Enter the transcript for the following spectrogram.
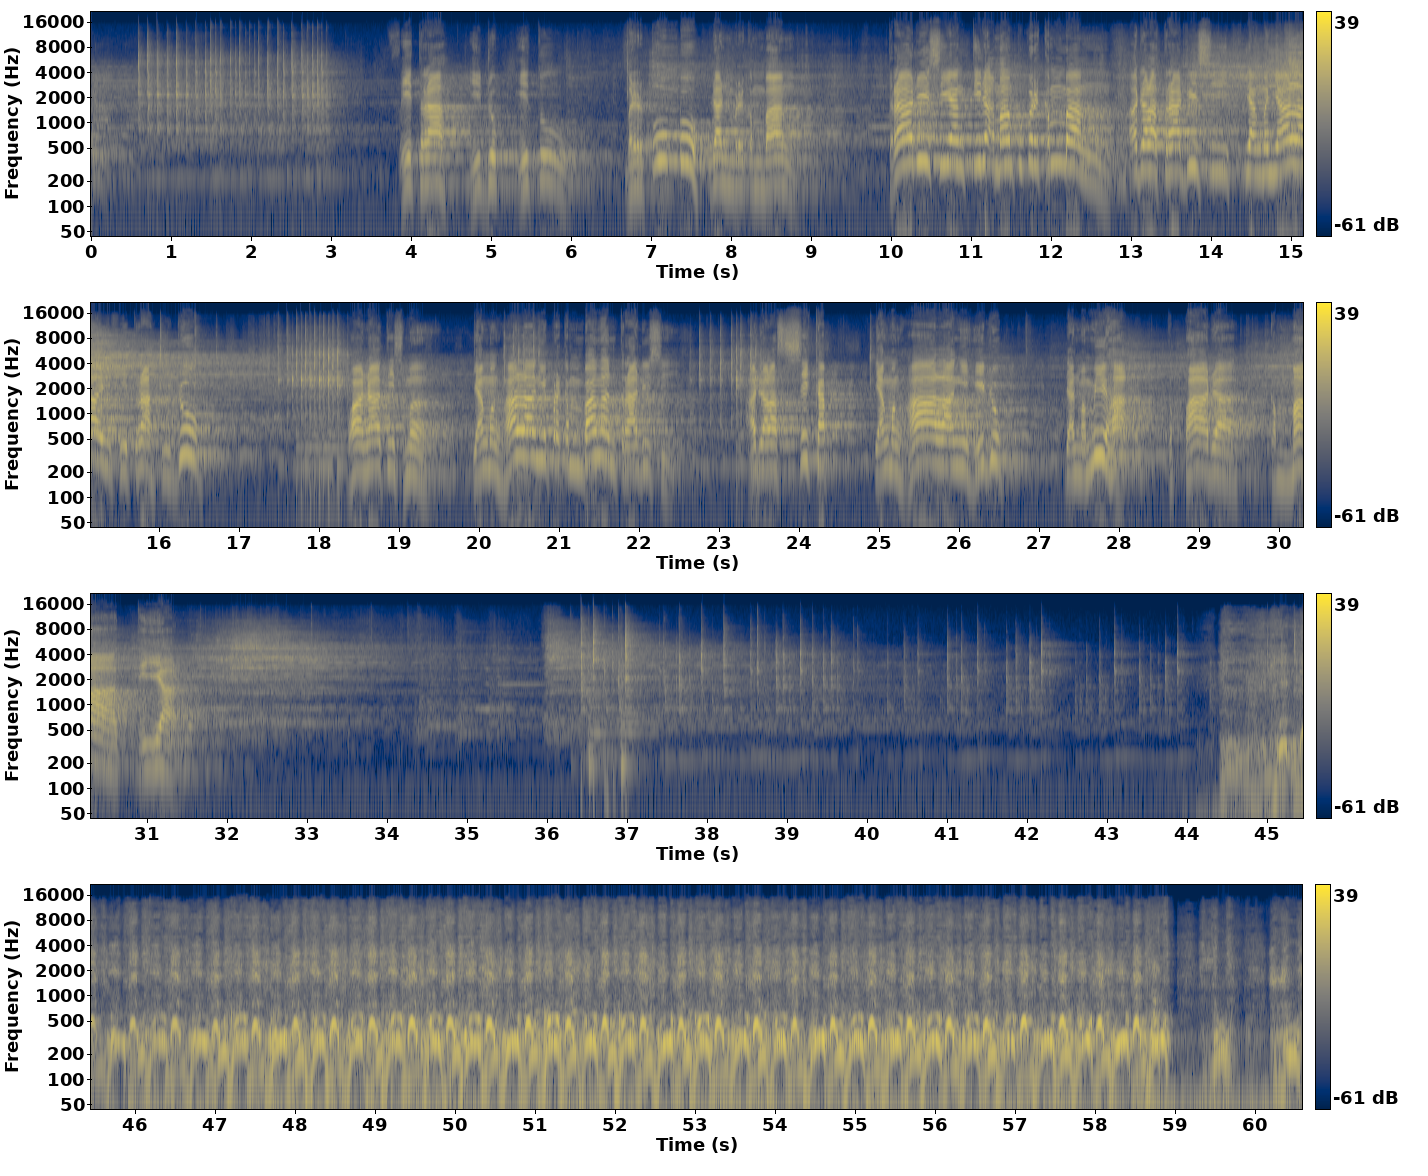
Fitrah hidup itu bertumbuh dan berkembang. Tradisi yang tidak mampu berkembang adalah tradisi yang menyalahi fitrah hidup. Fanatisme yang menghalangi perkembangan tradisi adalah sikap yang menghalangi hidup dan memihak kepada kematian. and and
